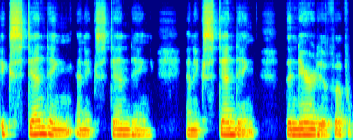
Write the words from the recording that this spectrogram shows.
extending and extending and extending the narrative of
